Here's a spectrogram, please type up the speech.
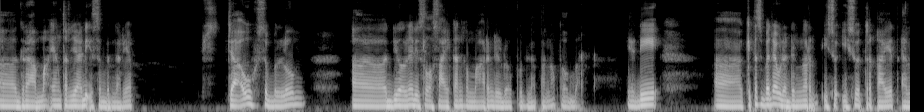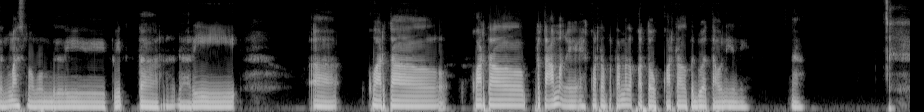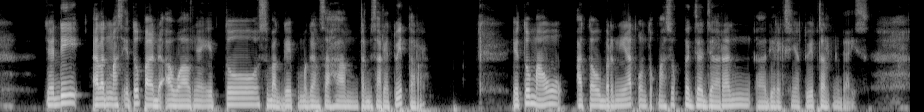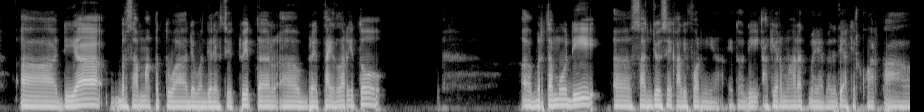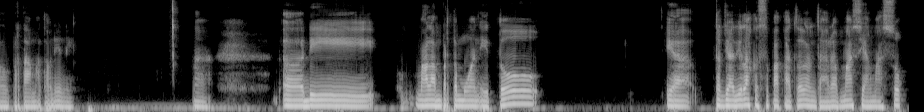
uh, drama yang terjadi sebenarnya jauh sebelum uh, dealnya diselesaikan kemarin di 28 Oktober. Jadi uh, kita sebenarnya udah dengar isu-isu terkait Elon Musk mau membeli Twitter dari uh, kuartal kuartal pertama ya eh kuartal pertama atau kuartal kedua tahun ini. Nah, jadi Elon Musk itu pada awalnya itu sebagai pemegang saham terbesarnya Twitter itu mau atau berniat untuk masuk ke jajaran uh, direksinya Twitter nih guys. Uh, dia bersama ketua dewan direksi Twitter uh, Brad Taylor itu uh, bertemu di uh, San Jose California. Itu di akhir Maret ya. Berarti akhir kuartal pertama tahun ini. Nah uh, di malam pertemuan itu ya terjadilah kesepakatan antara Mas yang masuk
